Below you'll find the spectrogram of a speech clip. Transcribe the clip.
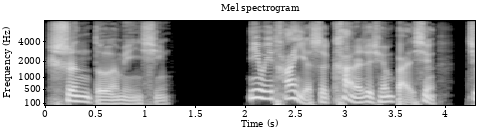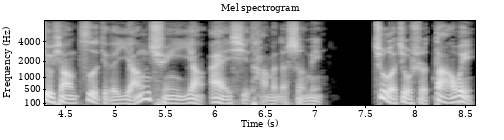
深得民心，因为他也是看着这群百姓就像自己的羊群一样爱惜他们的生命，这就是大卫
